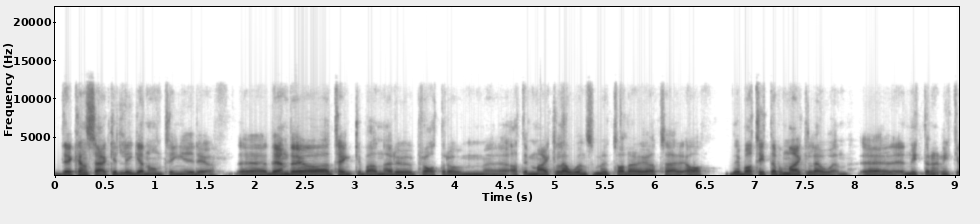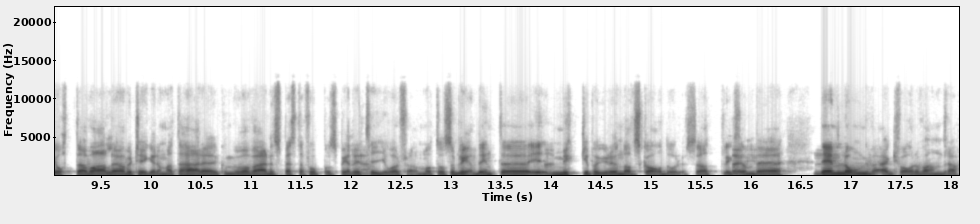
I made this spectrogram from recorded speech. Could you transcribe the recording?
det kan säkert ligga någonting i det. Uh, det enda jag tänker bara när du pratar om uh, att det är Michael Owen som uttalar det, att här, ja, det är bara att titta på Michael Owen. Uh, eh, 1998 var alla övertygade om att det här kommer vara världens bästa fotbollsspelare i tio år framåt och så blev det inte mycket på grund av skador. Så att liksom det, det, är en lång väg kvar att vandra.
